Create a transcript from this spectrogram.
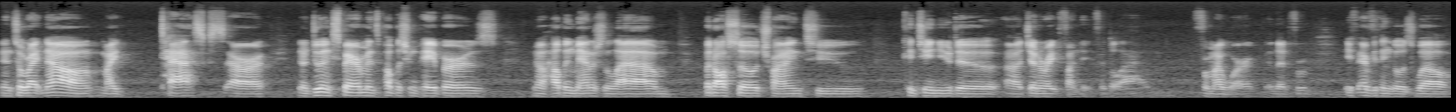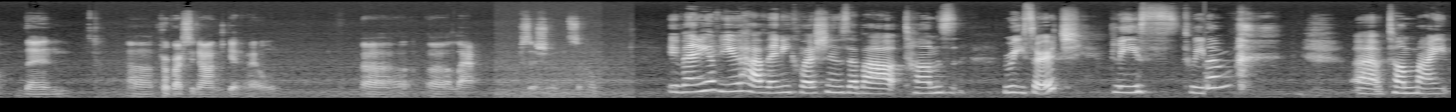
And so right now, my tasks are you know doing experiments, publishing papers, you know helping manage the lab, but also trying to continue to uh, generate funding for the lab for my work, and then for if everything goes well, then uh, progressing on to get my own uh, uh, lab position. So If any of you have any questions about Tom's research, please tweet them. uh, Tom might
